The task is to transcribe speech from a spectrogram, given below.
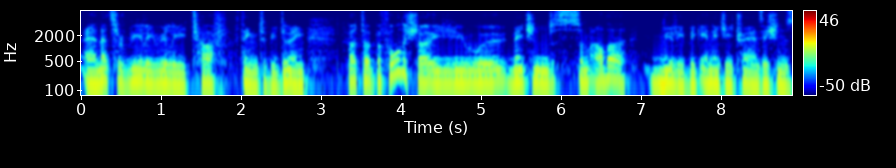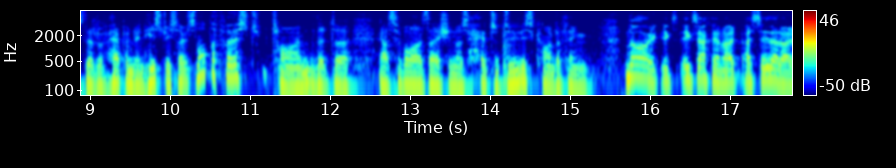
and that's a really really tough thing to be doing. But uh, before the show, you mentioned some other really big energy transitions that have happened in history. So it's not the first time that uh, our civilization has had to do this kind of thing. No, ex- exactly. And I, I see that. I,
